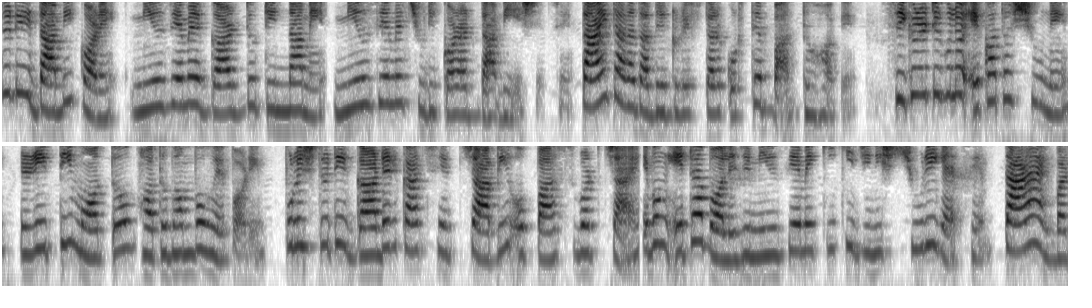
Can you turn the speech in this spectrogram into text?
দুটি দাবি করে, মিউজিয়ামের গার্ড দুটির নামে মিউজিয়ামে চুরি করার দাবি এসেছে। তাই তারা তাদের গ্রেফতার করতে বাধ্য হবে। সিকিউরিটিগুলো একথা শুনে রীতিমতো হতভম্ব হয়ে পড়ে। পুলিশ দুটি গার্ডের কাছে চাবি ও পাসওয়ার্ড চায় এবং এটা বলে যে মিউজিয়ামে কি কি জিনিস চুরি গেছে, তারা একবার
